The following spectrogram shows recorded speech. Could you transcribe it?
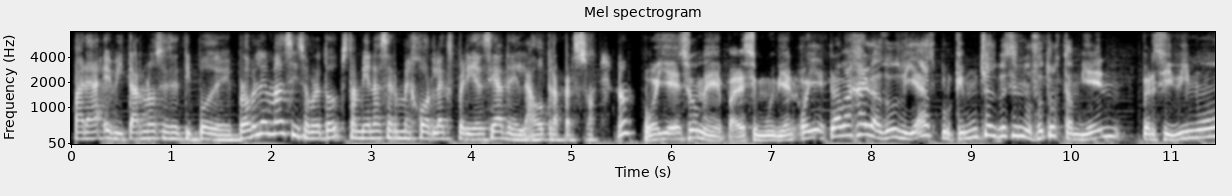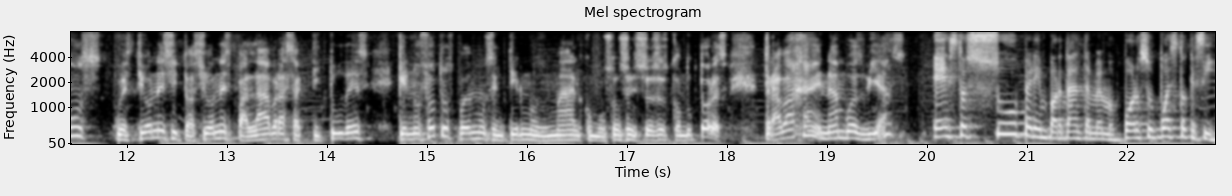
para evitarnos ese tipo de problemas y sobre todo pues también hacer mejor la experiencia de la otra persona, ¿no? Oye, eso me parece muy bien. Oye, trabaja las dos vías porque muchas veces nosotros también percibimos cuestiones, situaciones, palabras, actitudes que nosotros podemos sentirnos mal como socios y socios conductores. ¿Trabaja en ambas vías? Esto es súper importante, Memo. Por supuesto que sí.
